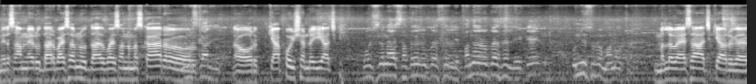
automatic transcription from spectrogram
मेरे सामने रुदार भाई साहब रुदार भाई साहब नमस्कार। और नमस्कार जी। और क्या पोजीशन रही आज की? पोजीशन आज सत्रह रुपये से पंद्रह रुपये से लेके उन्नीस रुपये मानो चाहिए मतलब ऐसा आज क्या हो गया?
